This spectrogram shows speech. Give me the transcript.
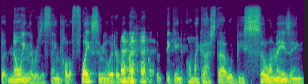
but knowing there was this thing called a flight simulator by Microsoft thinking, oh my gosh, that would be so amazing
